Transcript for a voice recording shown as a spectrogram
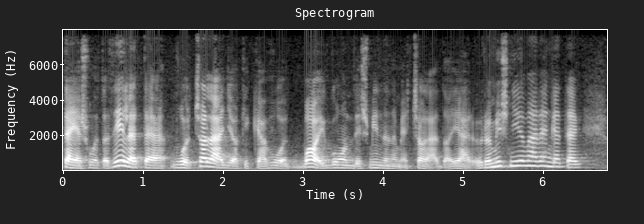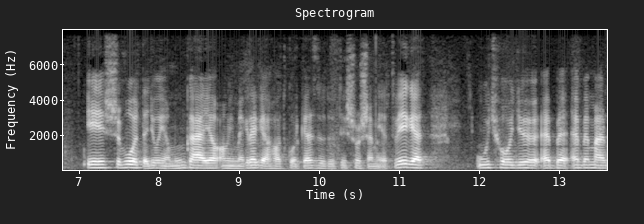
teljes volt az élete, volt családja, akikkel volt baj, gond, és minden, ami egy családdal jár, öröm is nyilván rengeteg, és volt egy olyan munkája, ami meg reggel hatkor kezdődött, és sosem ért véget, úgyhogy ebbe, ebbe már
